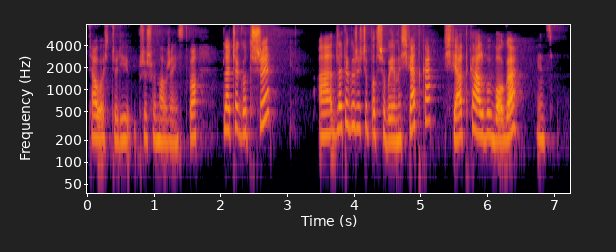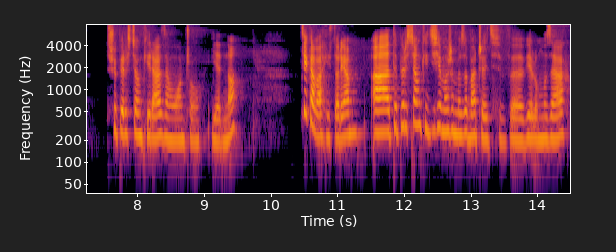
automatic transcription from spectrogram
całość, czyli przyszłe małżeństwo. Dlaczego trzy? A dlatego, że jeszcze potrzebujemy świadka, świadka albo Boga, więc Trzy pierścionki razem łączą jedno. Ciekawa historia. A te pierścionki dzisiaj możemy zobaczyć w wielu muzeach,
